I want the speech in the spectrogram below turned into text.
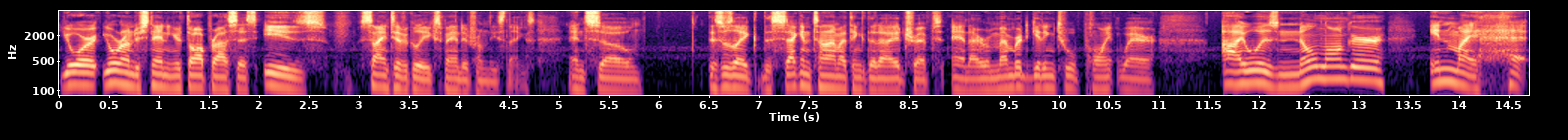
Your your understanding, your thought process is scientifically expanded from these things. And so this was like the second time I think that I had tripped and I remembered getting to a point where I was no longer in my head,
